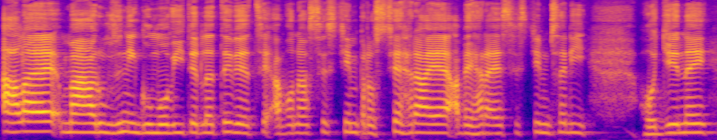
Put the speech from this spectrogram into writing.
ale má různý gumový tyhle ty věci a ona si s tím prostě hraje a vyhraje si s tím celý hodiny,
